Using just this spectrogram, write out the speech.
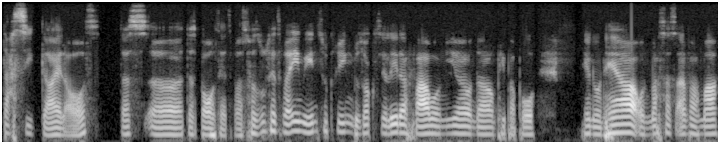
das sieht geil aus das, äh, das baust jetzt mal. Das versuchst jetzt mal irgendwie hinzukriegen, besorgst dir Lederfarbe und hier und da und pipapo hin und her und machst das einfach mal.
